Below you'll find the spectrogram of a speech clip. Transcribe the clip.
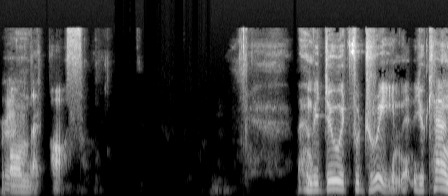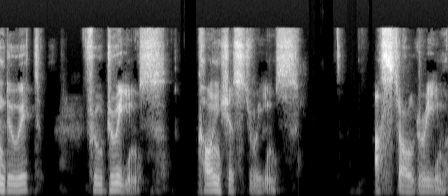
right. on that path. And we do it for dream. You can do it through dreams, conscious dreams, astral dream,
